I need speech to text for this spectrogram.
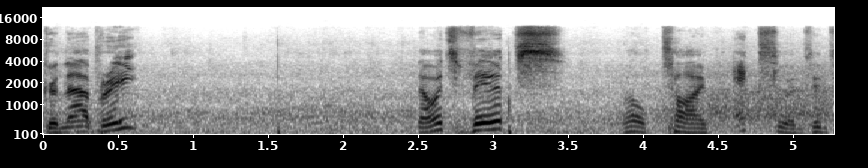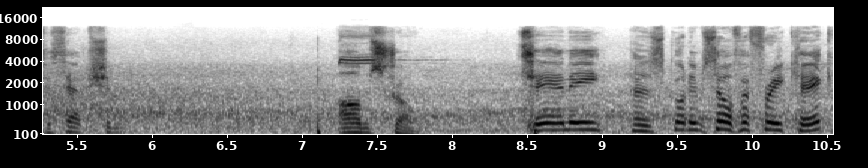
Gnabry. Now it's Wirtz. Well timed, excellent interception. Armstrong. Tierney has got himself a free kick.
